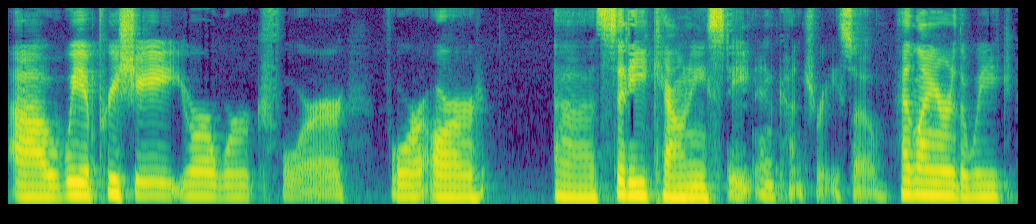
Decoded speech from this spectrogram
Uh, we appreciate your work for, for our uh, city, county, state, and country. So, headliner of the week,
